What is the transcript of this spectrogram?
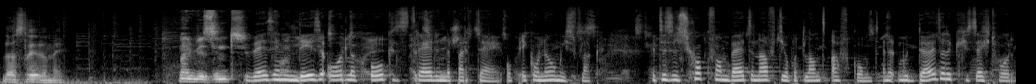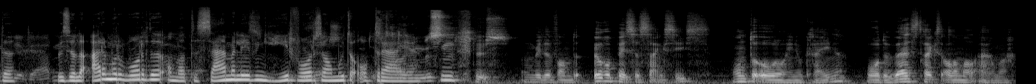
Luister even mee. Wij zijn in deze oorlog ook een strijdende partij op economisch vlak. Het is een schok van buitenaf die op het land afkomt en het moet duidelijk gezegd worden. We zullen armer worden omdat de samenleving hiervoor zal moeten opdraaien. Dus, omwille van de Europese sancties rond de oorlog in Oekraïne, worden wij straks allemaal armer.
